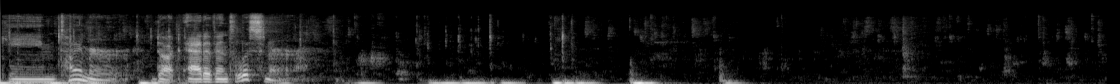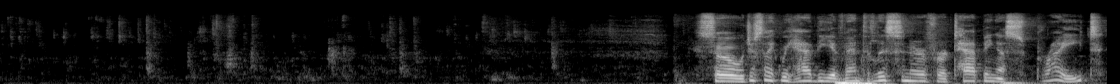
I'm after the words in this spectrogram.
Game timer dot add event listener. So just like we had the event listener for tapping a sprite,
